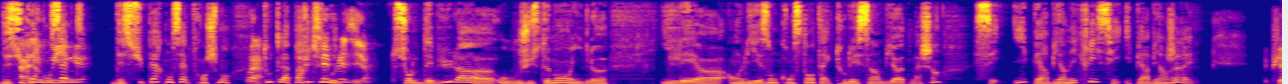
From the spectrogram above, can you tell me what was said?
Des super concepts. Des super concepts, franchement. voilà, Toute la tu te partie où- sur le début là, euh, où justement il euh, il est euh, en liaison constante avec tous les symbiotes, machin, c'est hyper bien écrit, c'est hyper bien géré. Et puis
